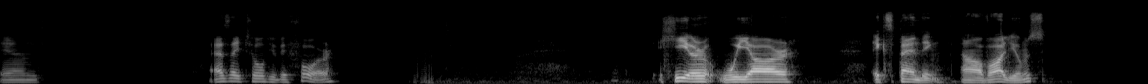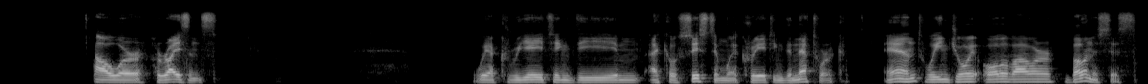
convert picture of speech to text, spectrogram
And as I told you before, here we are expanding our volumes, our horizons. We are creating the um, ecosystem, we're creating the network, and we enjoy all of our bonuses.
